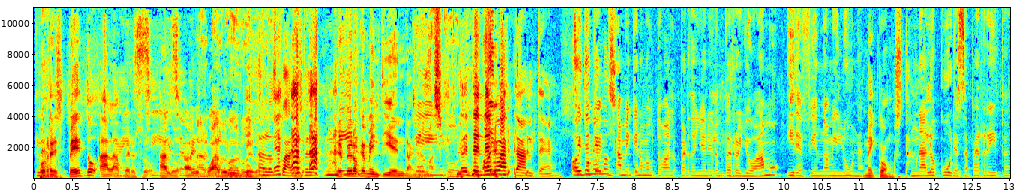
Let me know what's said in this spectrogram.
Por respeto a la persona, sí, a, lo- los cuadrúpedos. A los cuadrúpedos. Yo espero que me entiendan. Lo entendemos bastante. Hoy tenemos a mí que no me gustaban los, perdón, Jenny, los perros yo amo y defiendo a mi luna. Me consta. Una locura esa perrita.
